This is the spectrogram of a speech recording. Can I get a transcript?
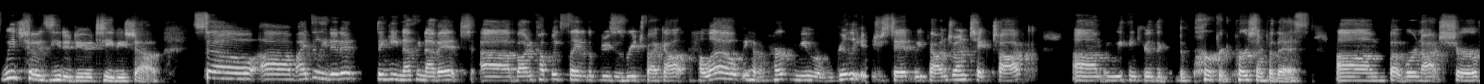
we chose you to do a TV show. So um, I deleted it, thinking nothing of it. Uh, about a couple weeks later, the producers reached back out. Hello, we haven't heard from you. We're really interested. We found you on TikTok, um, and we think you're the, the perfect person for this. Um, but we're not sure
